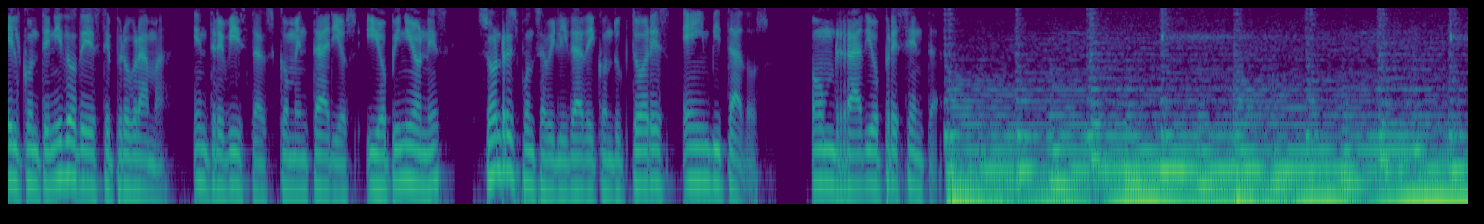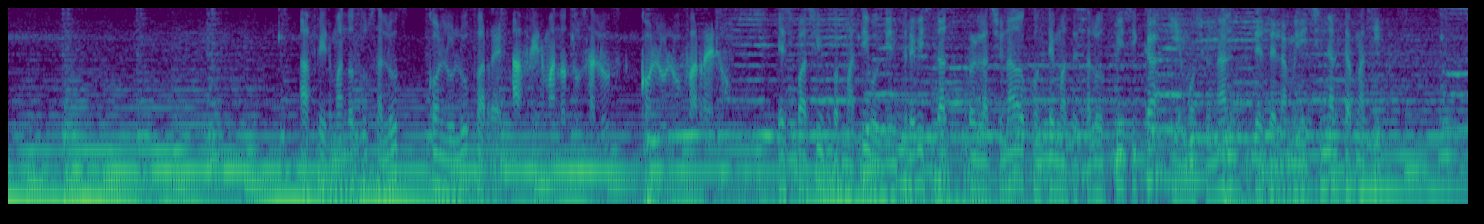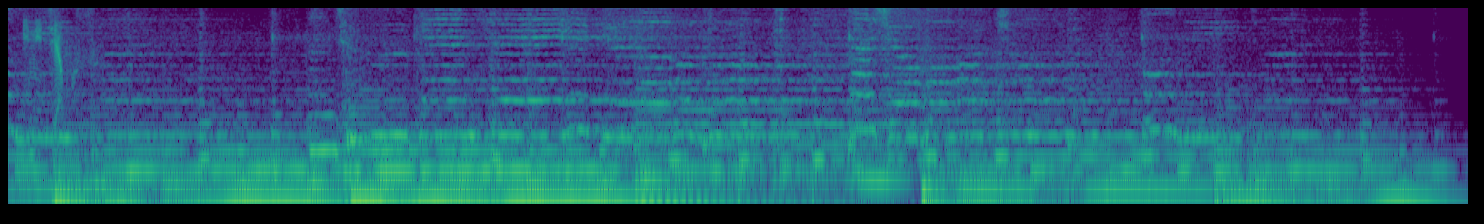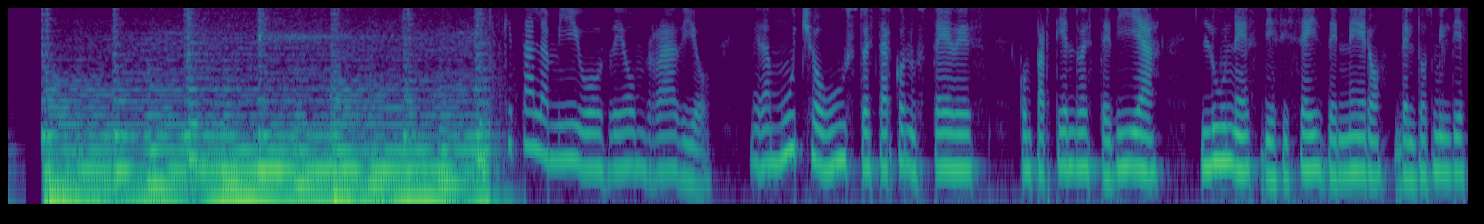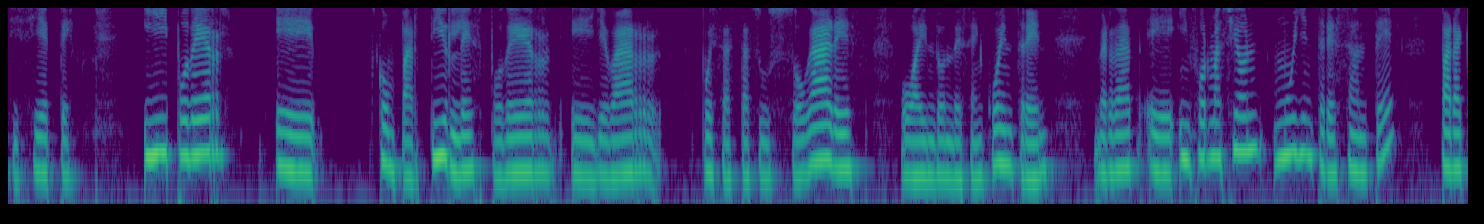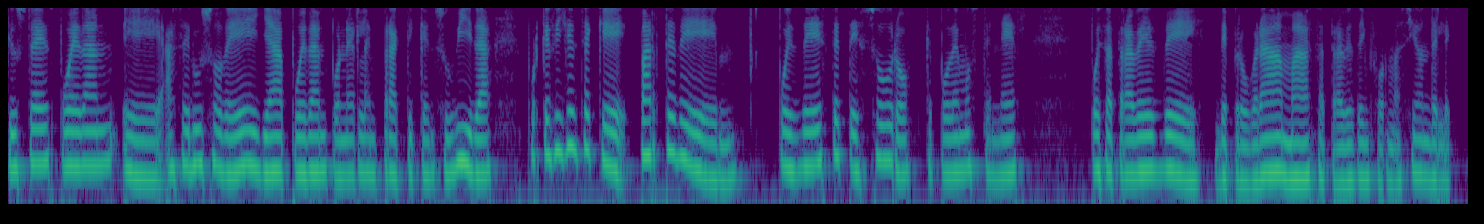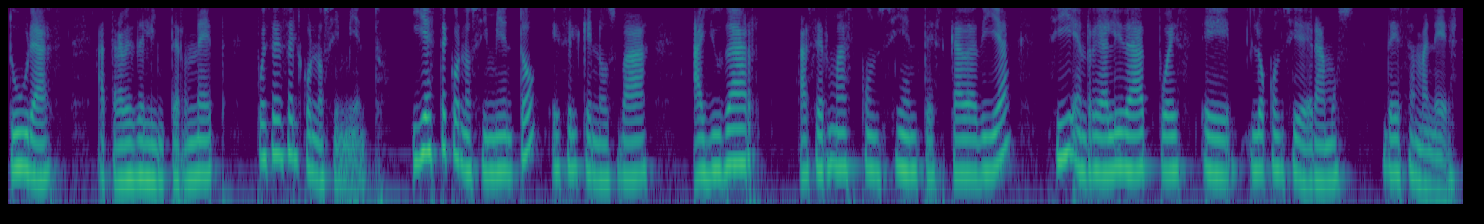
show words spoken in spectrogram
El contenido de este programa, entrevistas, comentarios y opiniones son responsabilidad de conductores e invitados. Om Radio presenta. Afirmando tu salud con Lulú Farrero. Afirmando tu salud con Lulú Farrero. Espacio informativo y de entrevistas relacionado con temas de salud física y emocional desde la medicina alternativa. ¿Qué tal amigos de Home Radio? Me da mucho gusto estar con ustedes compartiendo este día, lunes 16 de enero del 2017, y poder eh, compartirles, poder eh, llevar pues hasta sus hogares o en donde se encuentren, ¿verdad? Eh, información muy interesante para que ustedes puedan hacer uso de ella, puedan ponerla en práctica en su vida, porque fíjense que parte de pues de este tesoro que podemos tener pues a través de, de programas, a través de información, de lecturas, a través del internet, pues es el conocimiento. Y este conocimiento es el que nos va a ayudar a ser más conscientes cada día, si en realidad pues eh, lo consideramos de esa manera.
